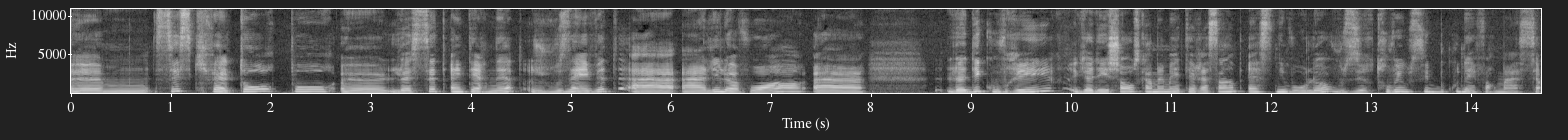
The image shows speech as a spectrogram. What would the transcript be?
euh, c'est ce qui fait le tour pour euh, le site Internet. Je vous invite à, aller le voir, à le découvrir. Il y a des choses quand même intéressantes à ce niveau-là. Vous y retrouvez aussi beaucoup d'informations.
